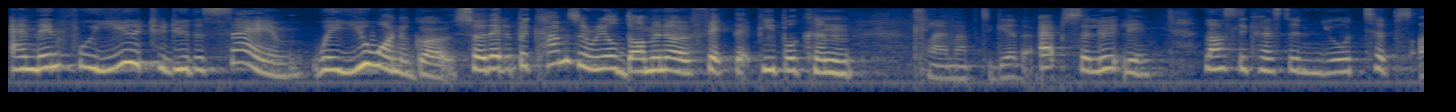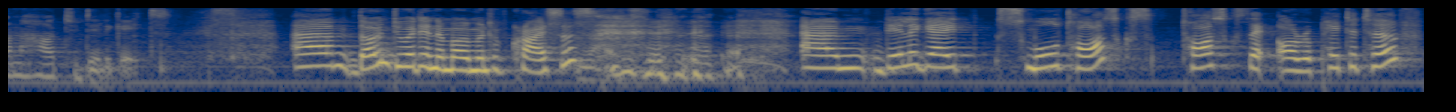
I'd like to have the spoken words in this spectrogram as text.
and then for you to do the same where you want to go, so that it becomes a real domino effect that people can climb up together. Absolutely. Lastly, Kirsten, your tips on how to delegate. Um, don't do it in a moment of crisis. Right. um, delegate small tasks, tasks that are repetitive,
